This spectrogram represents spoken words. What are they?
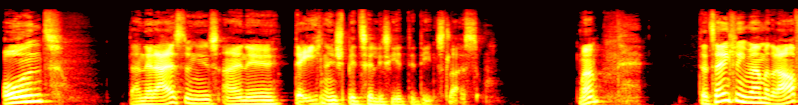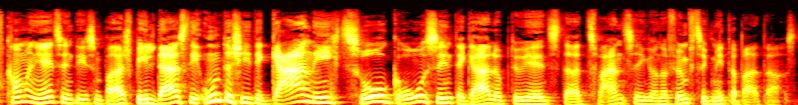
und deine Leistung ist eine technisch spezialisierte Dienstleistung. Ja? Tatsächlich werden wir draufkommen jetzt in diesem Beispiel, dass die Unterschiede gar nicht so groß sind, egal ob du jetzt da 20 oder 50 Mitarbeiter hast.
